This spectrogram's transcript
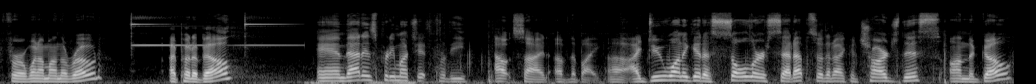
for when I'm on the road. I put a bell. And that is pretty much it for the outside of the bike. Uh, I do want to get a solar setup so that I could charge this on the go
